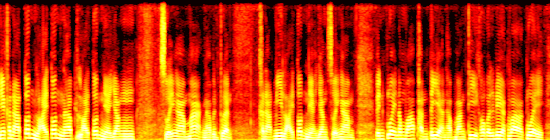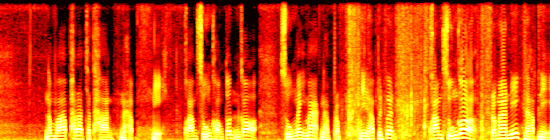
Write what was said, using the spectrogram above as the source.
เนี่ยขนาดต้นหลายต้นนะครับหลายต้นเนี่ยยังสวยงามมากนะครับเพื่อนๆขนาดมีหลายต้นเนี่ยยังสวยงามเป็นกล้วยน้ำว้าพันเตี้ยนะครับบางที่เขาก็จะเรียกว่ากล้วยน้ำว้าพระราชทานนะครับนี่ความสูงของต้นก็สูงไม่มากนะครับนี่นะครับเพื่อนๆความสูงก็ประมาณนี้นะครับนี่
